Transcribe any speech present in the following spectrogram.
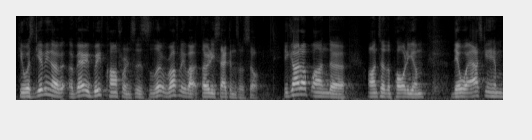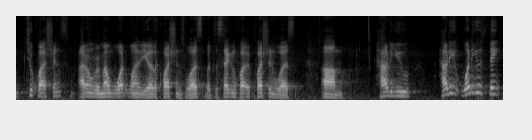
he was giving a, a very brief conference. It's roughly about 30 seconds or so. He got up on the, onto the podium. They were asking him two questions. I don't remember what one of the other questions was, but the second question was, um, how do you, how do you, what do you think,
